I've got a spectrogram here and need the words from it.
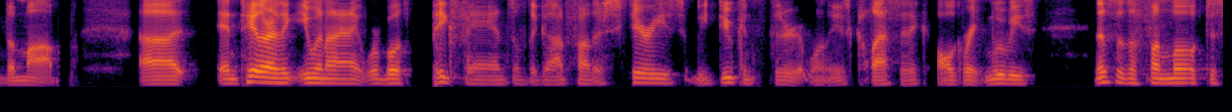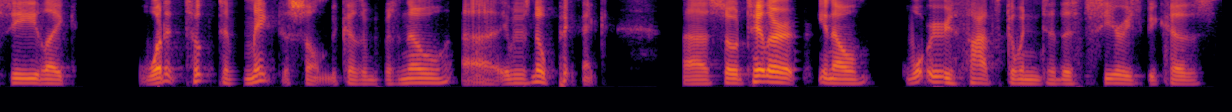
the mob. Uh, and Taylor, I think you and I, we're both big fans of the Godfather series. We do consider it one of these classic, all great movies. This is a fun look to see like what it took to make this film because it was no, uh, it was no picnic. Uh, so Taylor, you know, what were your thoughts going into this series? Because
